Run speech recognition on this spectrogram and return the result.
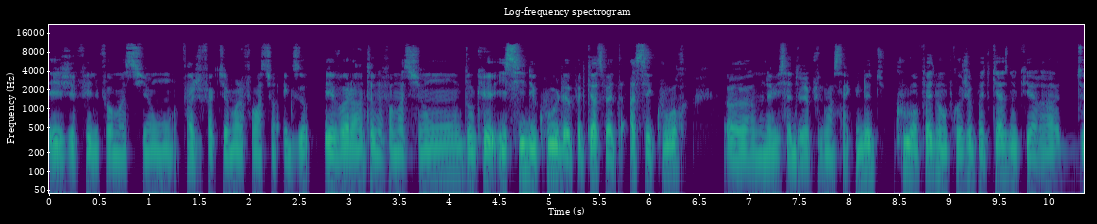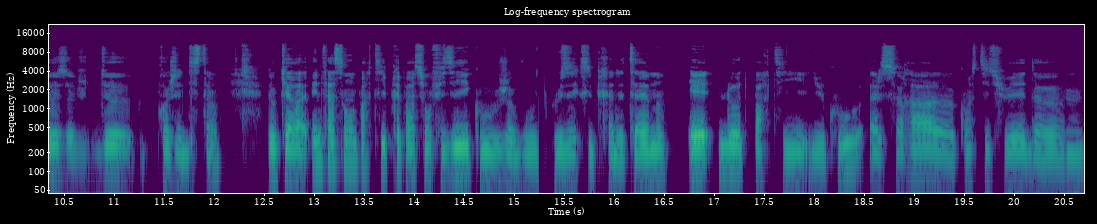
et j'ai fait une formation, enfin, je fais actuellement la formation EXO. Et voilà, en termes de formation. Donc euh, ici, du coup, le podcast va être assez court. Euh, à mon avis, ça durait plus ou moins 5 minutes. Du coup, en fait, mon projet podcast, donc il y aura deux, deux projets distincts. Donc, il y aura une façon partie préparation physique où je vous, vous expliquerai des thèmes. Et l'autre partie, du coup, elle sera euh, constituée de hum,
